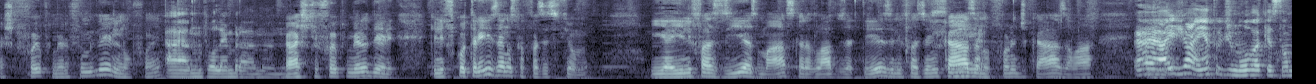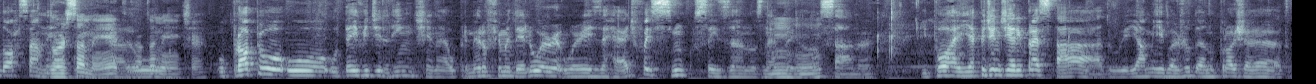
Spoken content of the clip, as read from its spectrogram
Acho que foi o primeiro filme dele, não foi? Ah, eu não vou lembrar, mano. Eu acho que foi o primeiro dele. Que ele ficou três anos pra fazer esse filme. E aí ele fazia as máscaras lá dos ETs, ele fazia em casa, no forno de casa lá. É, aí já entra de novo a questão do orçamento. Do orçamento, cara. O- exatamente. é. O próprio o, o David Lynch, né? O primeiro filme dele, o Er- Eraserhead, foi 5, 6 anos, né? Pra ele Uhum. lançar, né? E, porra, ia pedindo dinheiro emprestado, e amigo ajudando o projeto.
